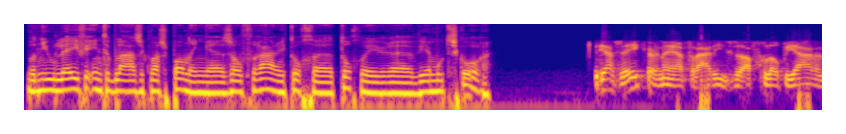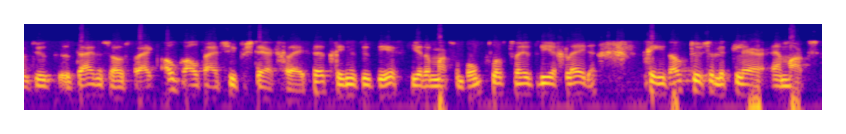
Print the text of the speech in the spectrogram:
wat nieuw leven in te blazen qua spanning, zal Ferrari toch, toch weer, weer moeten scoren. Ja, zeker. Nou ja, Ferrari is de afgelopen jaren natuurlijk tijdens Oostenrijk ook altijd supersterk geweest. Hè. Het ging natuurlijk de eerste keer dat Max van Bond, geloof twee of drie jaar geleden, ging het ook tussen Leclerc en Max.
